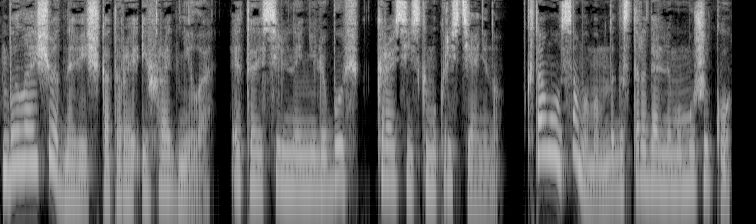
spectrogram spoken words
Была еще одна вещь, которая их роднила. Это сильная нелюбовь к российскому крестьянину, к тому самому многострадальному мужику.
